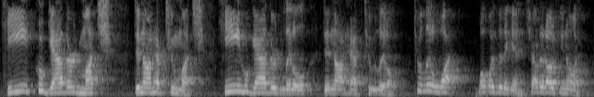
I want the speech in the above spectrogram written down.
He who gathered much did not have too much. He who gathered little did not have too little. Too little what? What was it again? Shout it out if you know it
